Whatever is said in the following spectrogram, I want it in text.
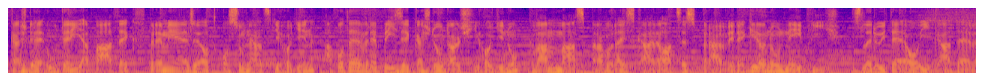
Každé úterý a pátek v premiéře od 18 hodin a poté v repríze každou další hodinu k vám má spravodajská relace zprávy regionu nejblíž. Sledujte OIK TV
